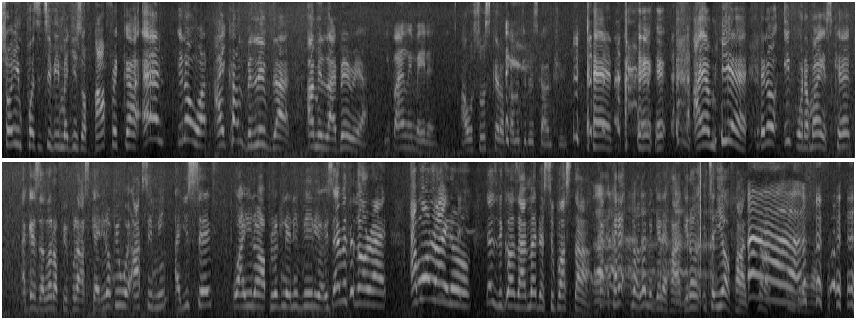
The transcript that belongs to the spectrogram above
to the world showing positive images of Africa. And you know what? I can't believe that I'm in Liberia. You finally made it. I was so scared of coming to this country. and I am here. You know, if what am I scared? I guess a lot of people are scared. You know, people were asking me, are you safe? Why are you not uploading any video? Is everything all right? I'm all right though, just because I met a superstar. Can, can I, no, let me get a hug. You know, it's a year of hug. Ah. No,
